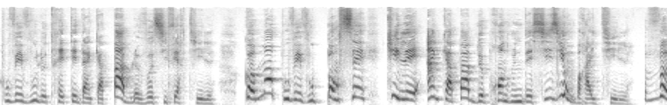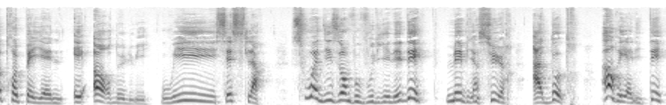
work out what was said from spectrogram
pouvez-vous le traiter d'incapable vocifère-t-il. Comment pouvez-vous penser qu'il est incapable de prendre une décision braille-t-il? Votre PN est hors de lui. Oui, c'est cela. Soi-disant vous vouliez l'aider, mais bien sûr, à d'autres. En réalité,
